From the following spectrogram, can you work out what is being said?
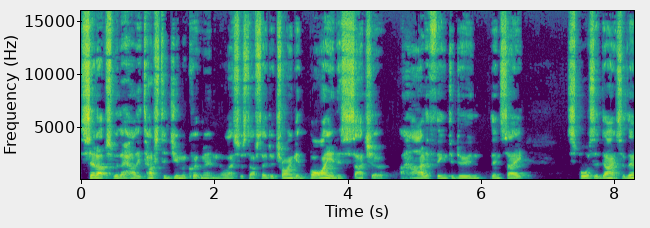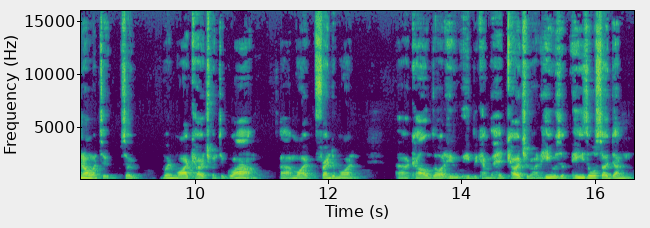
setups where they hardly touched the gym equipment and all that sort of stuff. So to try and get buy-in is such a, a harder thing to do than say sports that don't. So then I went to so when my coach went to Guam, uh, my friend of mine, uh, Carl Dodd, who he became the head coach of around, he was a, he's also done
